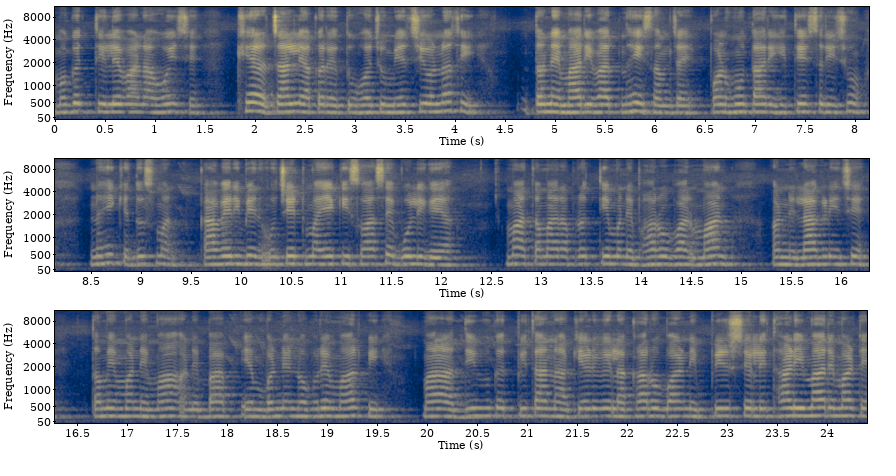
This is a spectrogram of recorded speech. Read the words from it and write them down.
મગજથી લેવાના હોય છે. ખેર ચાલ્યા કરે, તું હજુ મેચ્યો નથી, તને મારી વાત નહીં સમજાય. પણ હું તારી હિતેશ્રી છું. નહીં કે દુશ્મન. કાવેરીબેન ઉચેટમાં એકી શ્વાસે બોલી ગયા, માં, તમારા પ્રત્યે મને ભારોભાર માન અને લાગણી છે. તમે મને મા અને બાપ એમ બંનેનો પ્રેમ અર્પી મારા દિવગત પિતાના કેળવેલા કારોબારની પીરસેલી થાળી મારે માટે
